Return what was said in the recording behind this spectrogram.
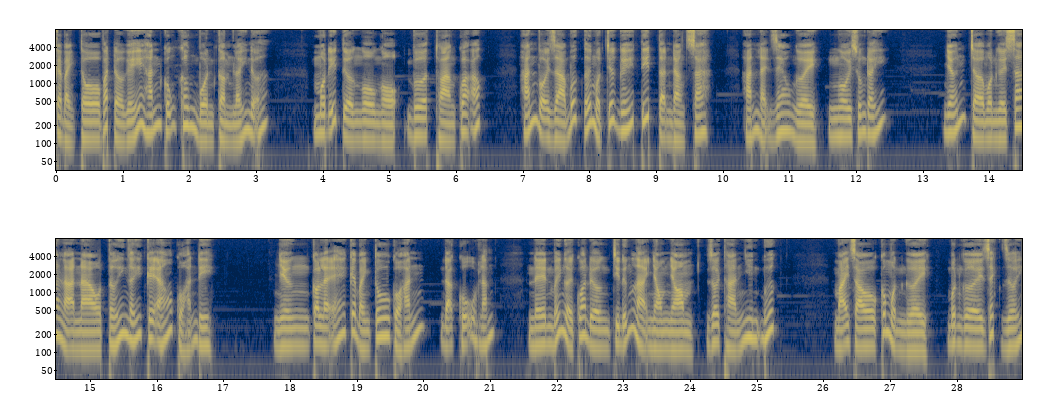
Cái bảnh tô vắt ở ghế hắn cũng không buồn cầm lấy nữa. Một ý tưởng ngồ ngộ vừa thoảng qua óc. Hắn vội già bước tới một chiếc ghế tít tận đằng xa. Hắn lại gieo người, ngồi xuống đấy. Nhớn chờ một người xa lạ nào tới lấy cái áo của hắn đi. Nhưng có lẽ cái bánh tô của hắn đã cũ lắm, nên mấy người qua đường chỉ đứng lại nhòm nhòm rồi thản nhiên bước. Mãi sau có một người, một người rách dưới,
